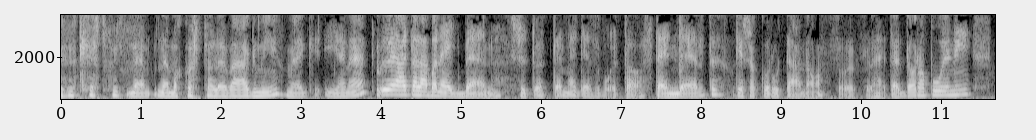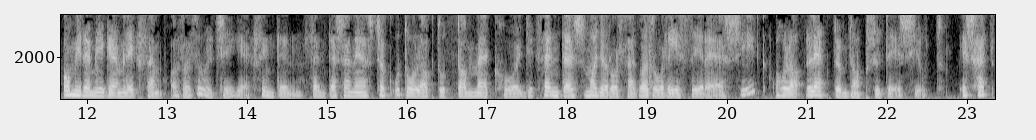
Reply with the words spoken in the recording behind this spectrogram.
őket, hogy nem, nem akarta levágni, meg ilyenek. Ő általában egyben sütötte meg, ez volt a standard, és akkor utána föl lehetett darapolni. Amire még emlékszem, az a zöldségek, szintén szentesen ezt csak utólag tudtam meg, hogy Szentes Magyarország azon részére esik, ahol a legtöbb napsütés jut. És hát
